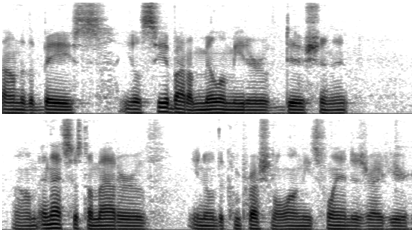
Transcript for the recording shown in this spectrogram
down to the base. You'll see about a millimeter of dish in it. Um, and that's just a matter of you know the compression along these flanges right here.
